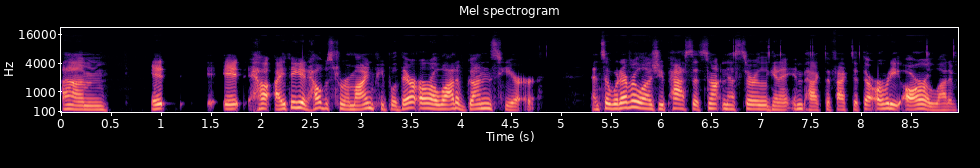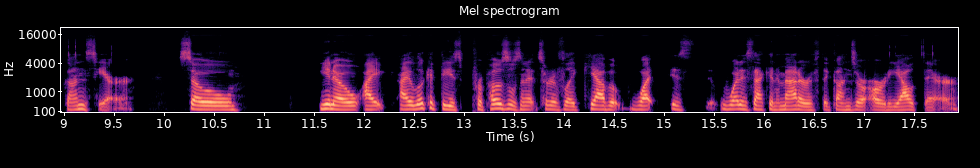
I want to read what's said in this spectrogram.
um, it it I think it helps to remind people there are a lot of guns here, and so whatever laws you pass, that's not necessarily going to impact the fact that there already are a lot of guns here. So, you know, I I look at these proposals and it's sort of like, yeah, but what is what is that going to matter if the guns are already out there?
